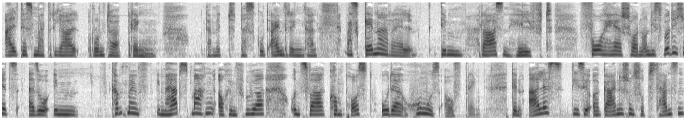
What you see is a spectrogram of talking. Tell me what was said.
altes Material runterbringen, damit das gut eindringen kann. Was generell dem Rasen hilft, vorher schon. Und das würde ich jetzt also im könnte man im Herbst machen, auch im Frühjahr, und zwar Kompost oder Humus aufbringen. Denn alles diese organischen Substanzen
